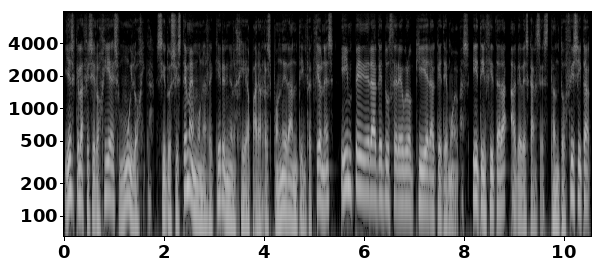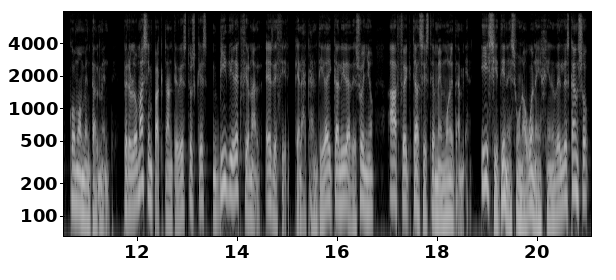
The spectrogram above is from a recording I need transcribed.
Y es que la fisiología es muy lógica. Si tu sistema inmune requiere energía para responder ante infecciones, impedirá que tu cerebro quiera que te muevas y te incitará a que descanses, tanto física como mentalmente. Pero lo más impactante de esto es que es bidireccional, es decir, que la cantidad y calidad de sueño afecta al sistema inmune también. Y si tienes una buena higiene del descanso,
